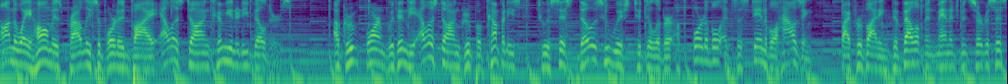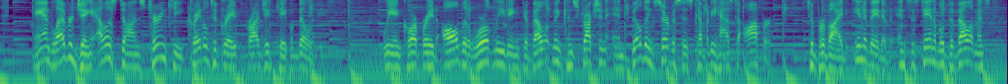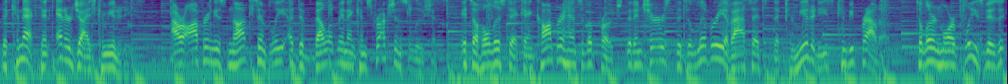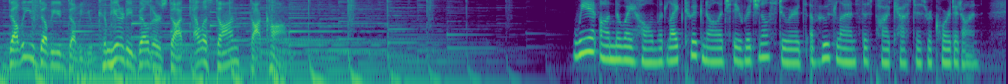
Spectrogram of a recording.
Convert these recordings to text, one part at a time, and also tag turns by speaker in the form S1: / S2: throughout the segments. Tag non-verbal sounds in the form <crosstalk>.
S1: On the Way Home is proudly supported by EllisDon Community Builders, a group formed within the EllisDon group of companies to assist those who wish to deliver affordable and sustainable housing by providing development management services and leveraging EllisDon's turnkey cradle to grave project capabilities. We incorporate all that a world leading development, construction, and building services company has to offer to provide innovative and sustainable developments that connect and energize communities. Our offering is not simply a development and construction solution. It's a holistic and comprehensive approach that ensures the delivery of assets that communities can be proud of. To learn more, please visit www.communitybuilders.ellisdon.com.
S2: We at On the Way Home would like to acknowledge the original stewards of whose lands this podcast is recorded on.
